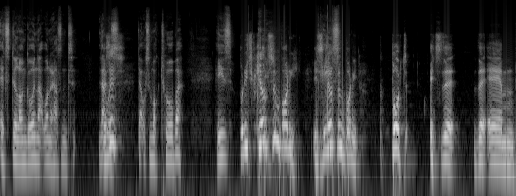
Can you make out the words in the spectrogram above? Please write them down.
it's still ongoing. That one, it hasn't. That Is was it? that was from October. He's But he's killed somebody. He's, killed somebody. But it's the the um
